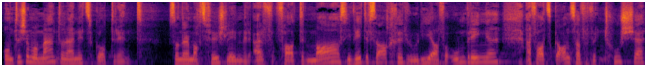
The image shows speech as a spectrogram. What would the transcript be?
Und das ist ein Moment, wo er nicht zu Gott rennt, sondern er macht es viel schlimmer. Er fährt den Mann, seinen Widersacher, Uriah, umbringen. Er fährt das Ganze an vertuschen.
